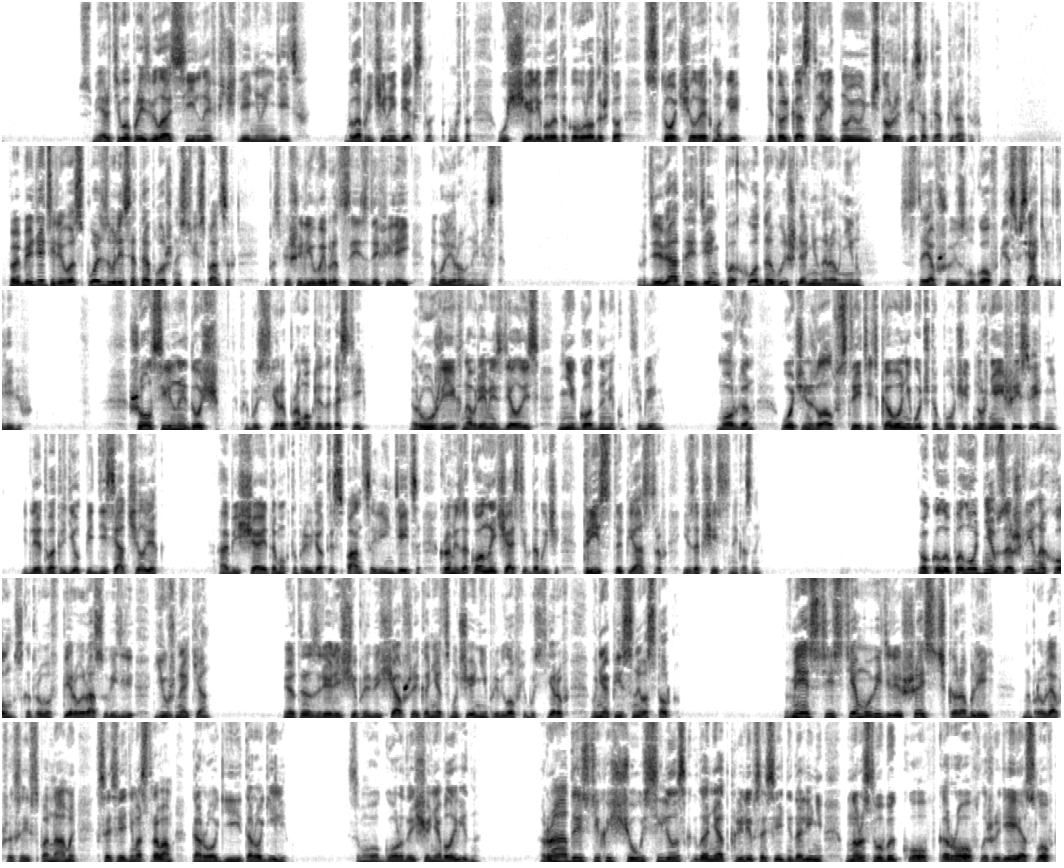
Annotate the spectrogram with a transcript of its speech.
Смерть его произвела сильное впечатление на индейцев. Была причиной бегства, потому что ущелье было такого рода, что сто человек могли не только остановить, но и уничтожить весь отряд пиратов. Победители воспользовались этой оплошностью испанцев и поспешили выбраться из дефилей на более ровное место. В девятый день похода вышли они на равнину состоявшую из лугов без всяких деревьев. Шел сильный дождь, флебусьеры промокли до костей. Ружья их на время сделались негодными к употреблению. Морган очень желал встретить кого-нибудь, чтобы получить нужнейшие сведения, и для этого отрядил пятьдесят человек, обещая тому, кто приведет испанца или индейца, кроме законной части в добыче, триста пиастров из общественной казны. Около полудня взошли на холм, с которого в первый раз увидели Южный океан. Это зрелище, предвещавшее конец мучений, привело флебустьеров в неописанный восторг. Вместе с тем увидели шесть кораблей, направлявшихся из Панамы к соседним островам Тароги и Тарогили. Самого города еще не было видно. Радость их еще усилилась, когда они открыли в соседней долине множество быков, коров, лошадей и ослов,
